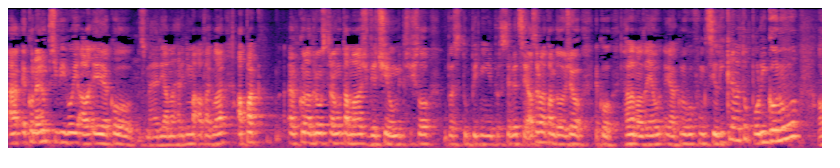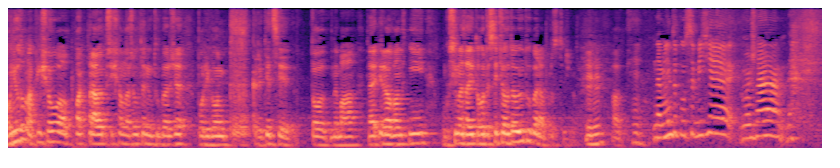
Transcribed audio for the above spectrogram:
A jako nejenom při vývoji, ale i jako s médiama herníma a takhle. A pak jako na druhou stranu tam máš většinou mi přišlo úplně stupidní prostě věci. A zrovna tam bylo, že jo, jako, hele, máte nějakou- nějakou novou funkci, líkneme to Polygonu a oni o tom napíšou a pak právě přišel na řadu ten youtuber, že Polygon, pff, kritici, to nemá, to je irrelevantní, musíme tady toho desetiletého youtubera prostě, že jo. Mhm. A, Na mě to působí, že možná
